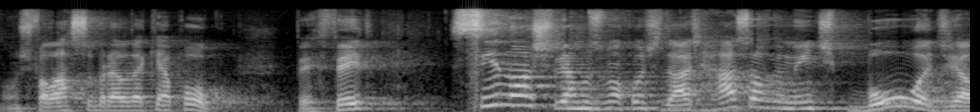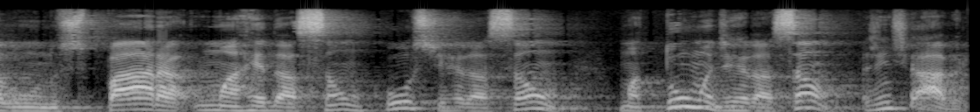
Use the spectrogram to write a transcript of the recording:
Vamos falar sobre ela daqui a pouco, perfeito? Se nós tivermos uma quantidade razoavelmente boa de alunos para uma redação, um curso de redação, uma turma de redação, a gente abre.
